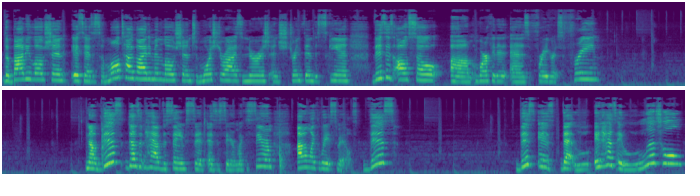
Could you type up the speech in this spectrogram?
The body lotion, it says it's a multivitamin lotion to moisturize, nourish, and strengthen the skin. This is also um, marketed as fragrance free. Now, this doesn't have the same scent as the serum. Like the serum, I don't like the way it smells. This, this is that, it has a little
